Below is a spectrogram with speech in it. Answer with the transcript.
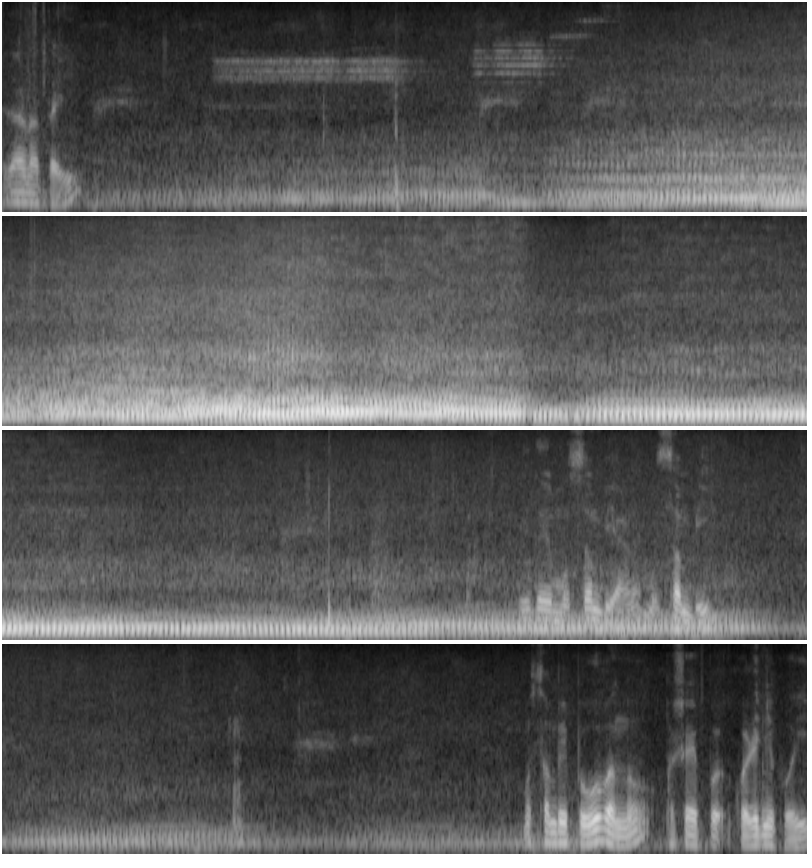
ഇതാണ് ആ തൈ. ഇത് മുസമ്പിയാണ് മുസമ്പി മുസമ്പി പൂ വന്നു പക്ഷേ കൊഴിഞ്ഞു പോയി.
